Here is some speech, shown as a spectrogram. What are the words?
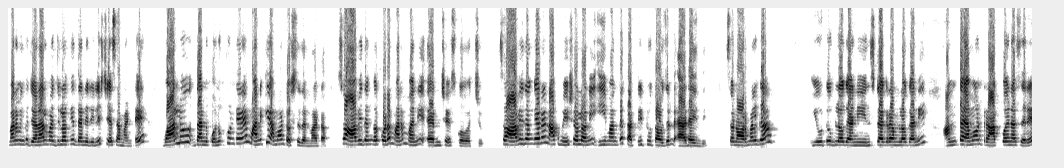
మనం ఇంకా జనాల మధ్యలోకి దాన్ని రిలీజ్ చేసామంటే వాళ్ళు దాన్ని కొనుక్కుంటేనే మనకి అమౌంట్ వస్తుంది అనమాట సో ఆ విధంగా కూడా మనం మనీ ఎర్న్ చేసుకోవచ్చు. సో ఆ విధంగానే నాకు మీషోలోని ఈ month thirty two thousand add అయింది. సో నార్మల్గా యూట్యూబ్లో కానీ ఇన్స్టాగ్రామ్లో కానీ అంత అమౌంట్ రాకపోయినా సరే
